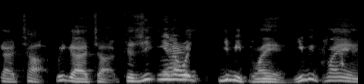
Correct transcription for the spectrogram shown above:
We gotta talk. We gotta talk because you, you Yeah. know what? You be playing. You be playing.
